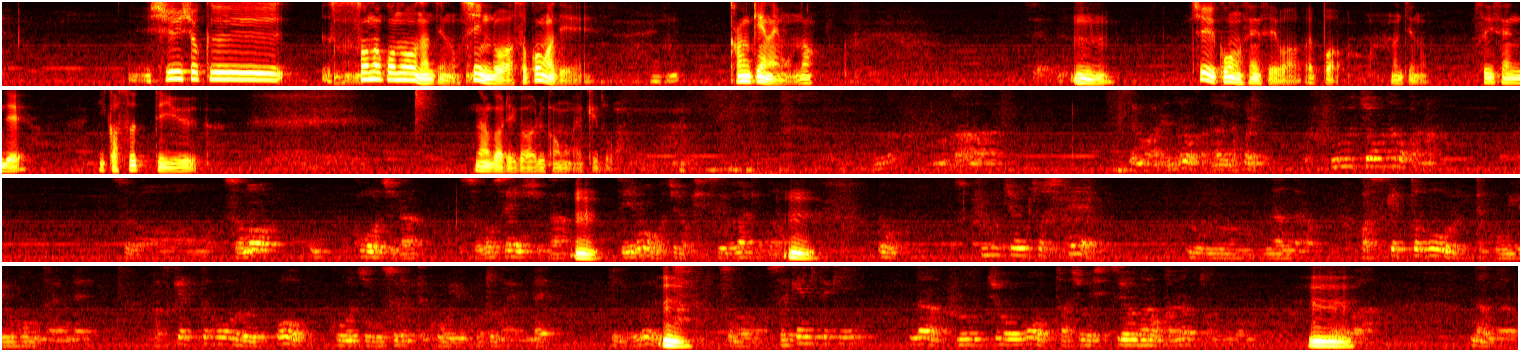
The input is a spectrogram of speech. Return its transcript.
就職その子のなんていうの進路はそこまで関係ないもんな。うん中高の先生はやっぱなんていうの推薦で生かすっていう流れがあるかもやけどまあでもあれなのかなやっぱり風潮なのかな。そのそのコーチがその選手がっうん。ていうのももちろん必要だけど、うん。でも風潮としてうんなんだろうバスケットボールってこういうもんだよね。バスケットボールをコーチングするってこういうことだよね。っていう、うん。その世間的な風潮も多少必要なのかなと思う。うん。なんだろう。うん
